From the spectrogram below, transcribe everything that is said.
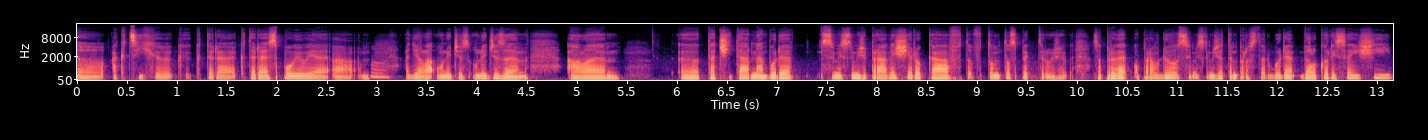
uh, akcích, které, které spojuje a, Hmm. a dělá Unijazz Unijazzem, ale uh, ta čítárna bude si myslím, že právě široká v, to, v tomto spektru. Že zaprvé opravdu si myslím, že ten prostor bude velkorysejší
